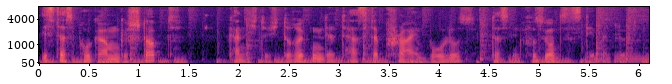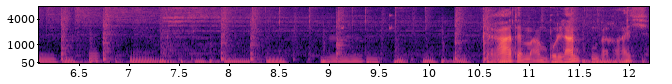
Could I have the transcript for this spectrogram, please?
Ist das Programm gestoppt, kann ich durch Drücken der Taste Prime Bolus das Infusionssystem entlüften. Gerade im ambulanten Bereich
